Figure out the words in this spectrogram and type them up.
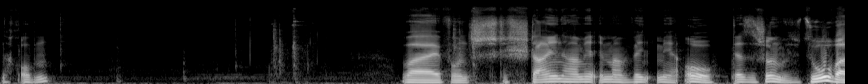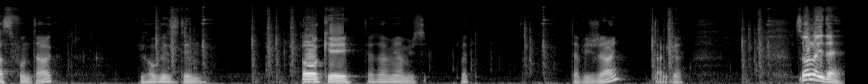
nach oben. Weil von Stein haben wir immer Wind mehr. Oh, das ist schon sowas von Tag. Wie hoch ist denn? Okay, das haben wir ein bisschen. Was? Darf ich rein? Danke. So Leute,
